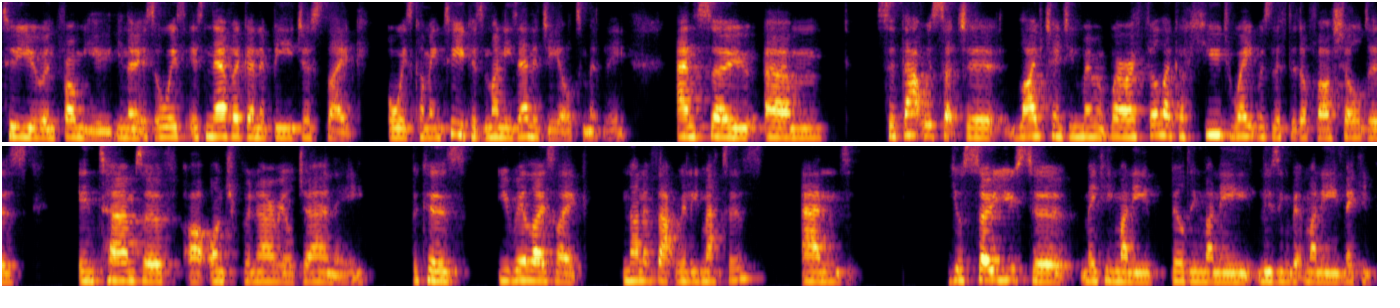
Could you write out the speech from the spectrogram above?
to you and from you. You know it's always it's never going to be just like always coming to you because money's energy ultimately. And so um so that was such a life changing moment where i feel like a huge weight was lifted off our shoulders in terms of our entrepreneurial journey because you realize like none of that really matters. And you're so used to making money building money losing a bit of money making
